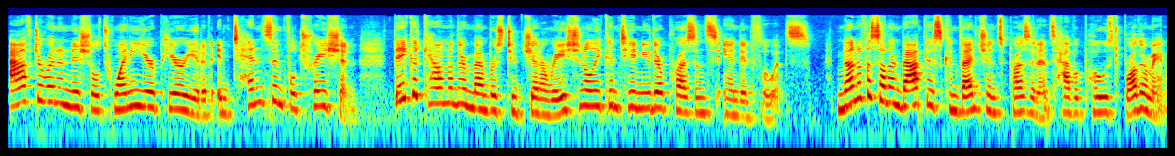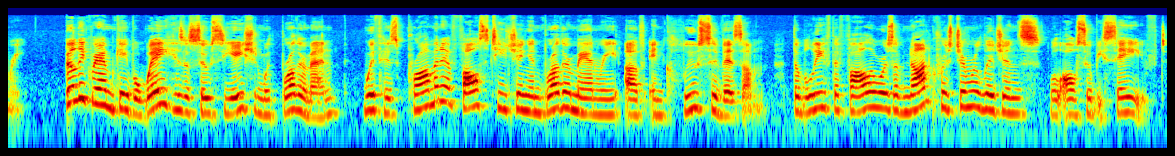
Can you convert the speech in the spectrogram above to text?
After an initial 20 year period of intense infiltration, they could count on their members to generationally continue their presence and influence. None of the Southern Baptist Convention's presidents have opposed Brothermanry. Billy Graham gave away his association with Brothermen with his prominent false teaching in Brothermanry of inclusivism, the belief that followers of non Christian religions will also be saved.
